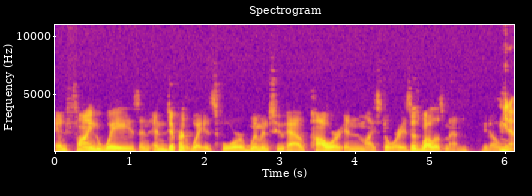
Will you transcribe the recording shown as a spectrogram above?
and find ways and, and different ways for women to have power in my stories as well as men you know you know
